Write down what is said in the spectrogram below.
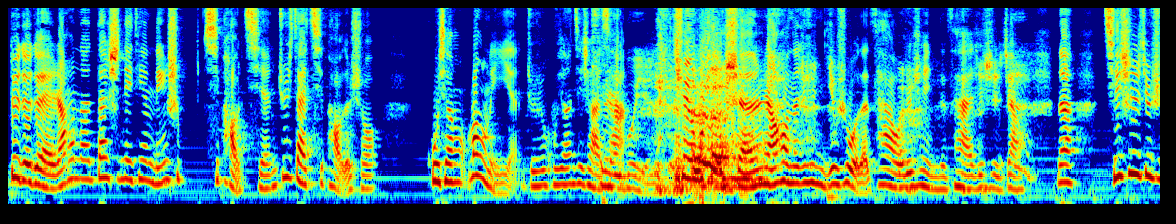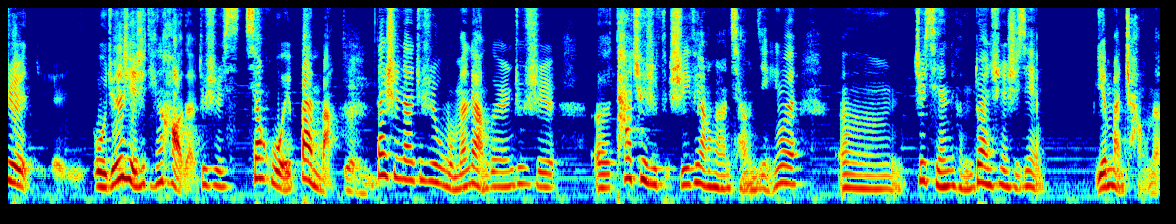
对对对，然后呢，但是那天临时起跑前，就是在起跑的时候，互相望了一眼，就是互相介绍一下确认，过眼神，确认过眼神，然后呢，就是你就是我的菜，我就是你的菜，就是这样。那其实就是，呃我觉得也是挺好的，就是相互为伴吧。对，但是呢，就是我们两个人就是，呃，他确实实力非常非常强劲，因为嗯、之前可能断训时间也也蛮长的。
